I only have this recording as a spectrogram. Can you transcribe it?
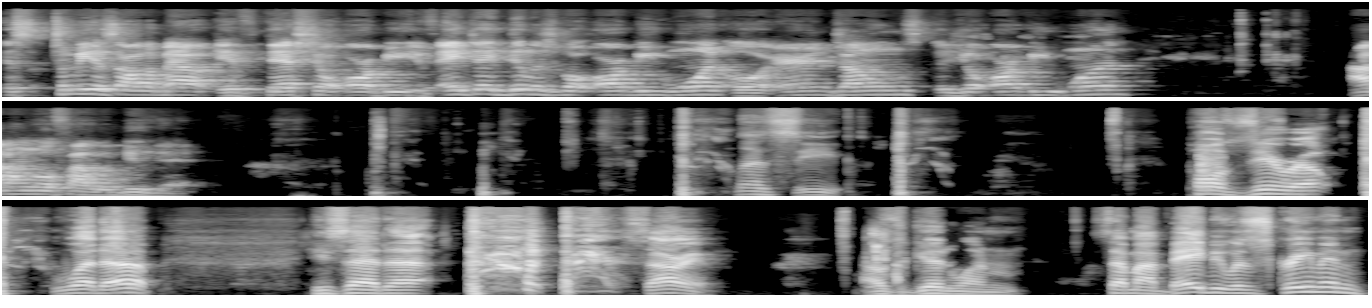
It's to me, it's all about if that's your RB. If AJ Dillon's go RB one or Aaron Jones is your RB one, I don't know if I would do that. Let's see. Paul Zero, what up? He said, uh, sorry, that was a good one. Said my baby was screaming.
